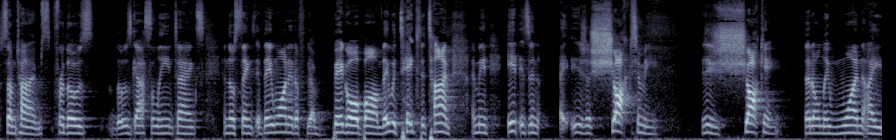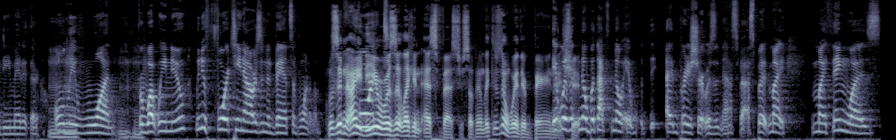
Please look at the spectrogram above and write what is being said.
sometimes for those those gasoline tanks and those things. If they wanted a, a big old bomb, they would take the time. I mean, it is an it is a shock to me it is shocking that only one IED made it there. Mm-hmm. Only one. Mm-hmm. For what we knew, we knew 14 hours in advance of one of them. Was it an IED or was it like an S vest or something? Like, there's no way they're burying that It was shit. no, but that's no. It, I'm pretty sure it was an S vest. But my my thing was,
